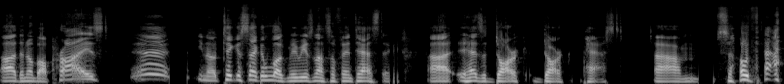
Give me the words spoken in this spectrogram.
uh, the Nobel Prize, eh, you know, take a second look. Maybe it's not so fantastic. Uh, it has a dark, dark past. Um, so that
